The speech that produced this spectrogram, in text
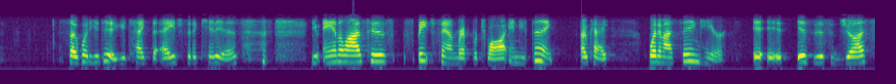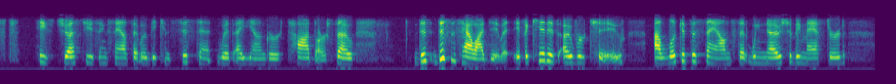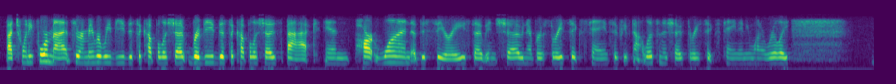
So what do you do? You take the age that a kid is, you analyze his speech sound repertoire, and you think, okay, what am I seeing here? Is this just he's just using sounds that would be consistent with a younger toddler? So this this is how I do it. If a kid is over two I look at the sounds that we know should be mastered by 24 months. And remember, we viewed this a couple of show, reviewed this a couple of shows back in part one of this series. So in show number 316. So if you've not listened to show 316 and you want to really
